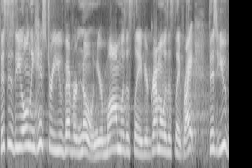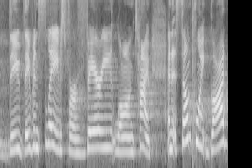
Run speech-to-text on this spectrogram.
this is the only history you've ever known. Your mom was a slave, your grandma was a slave, right? This, you, they, they've been slaves for a very long time. And at some point, God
